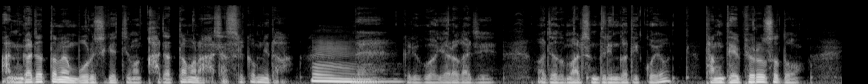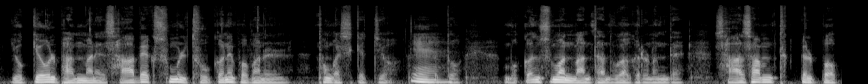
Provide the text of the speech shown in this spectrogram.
안 가졌다면 모르시겠지만 가졌다면 아셨을 겁니다. 음. 네. 그리고 여러 가지 어제도 말씀드린 것 있고요. 당 대표로서도 6개월 반 만에 422건의 법안을 통과시켰죠. 예. 또뭐 건수만 많다 누가 그러는데 4.3 특별법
